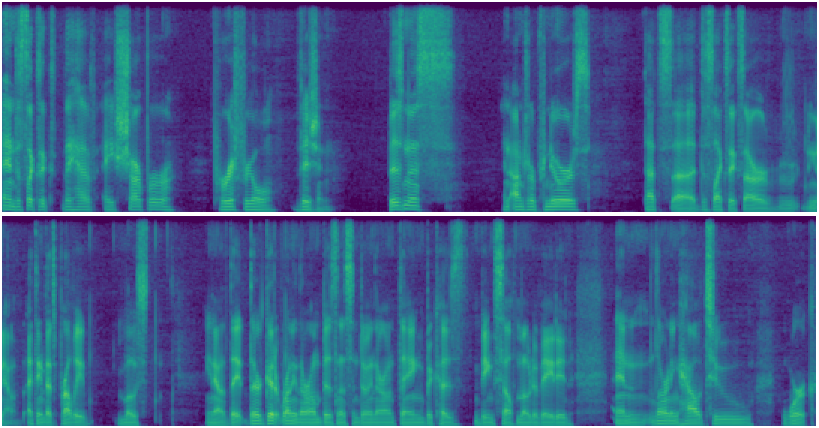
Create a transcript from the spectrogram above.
And dyslexics they have a sharper peripheral vision. Business and entrepreneurs, that's uh, dyslexics are, you know, I think that's probably most, you know, they, they're good at running their own business and doing their own thing because being self motivated and learning how to work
